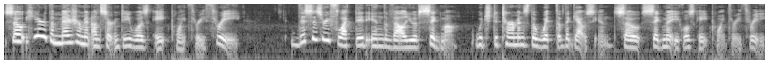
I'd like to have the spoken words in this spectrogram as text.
So here the measurement uncertainty was 8.33. This is reflected in the value of sigma, which determines the width of the Gaussian, so sigma equals 8.33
